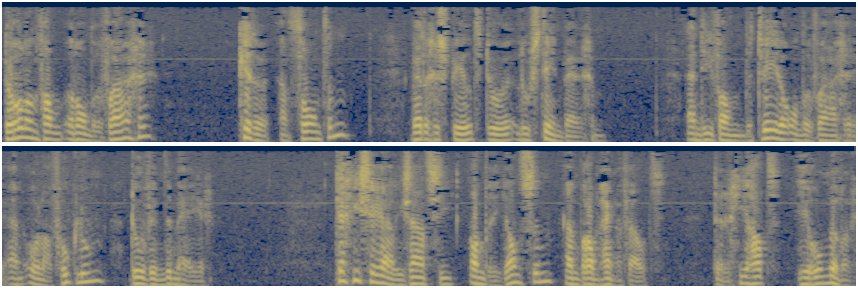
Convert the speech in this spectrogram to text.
De rollen van een ondervrager, Kidder en Thornton, werden gespeeld door Lou Steenbergen. En die van de tweede ondervrager en Olaf Hoekloen door Wim de Meijer. Technische realisatie André Jansen en Bram Hengeveld. De regie had Hero Muller.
